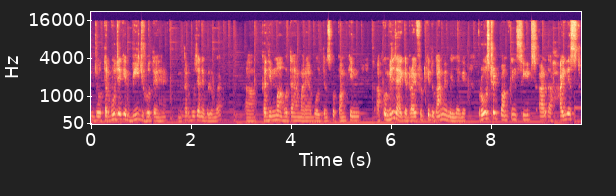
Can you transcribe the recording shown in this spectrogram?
जो तरबूजे के बीज होते हैं, तरबूजा नहीं बोलूँगा। कदिम्मा होता है हमारे यहाँ बोलते हैं, उसको पंपकिन आपको मिल जाएगा ड्राई फ्रूट की दुकान में मिल जाएगा। Roasted pumpkin seeds are the highest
